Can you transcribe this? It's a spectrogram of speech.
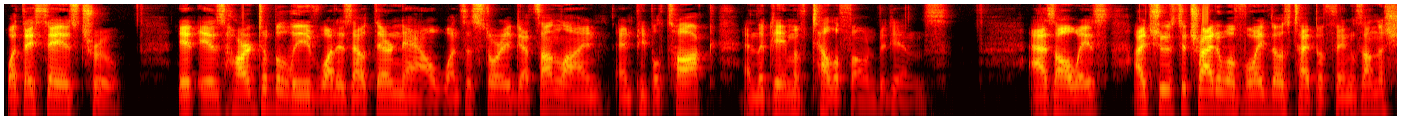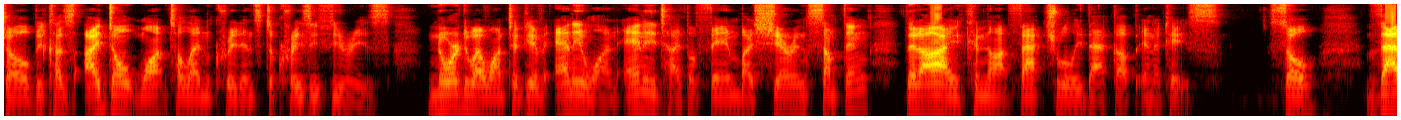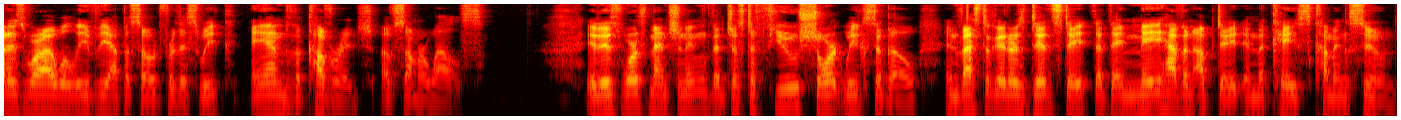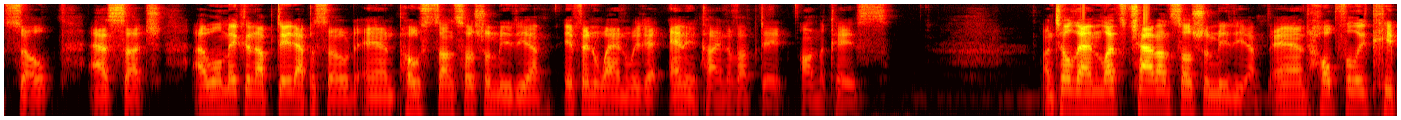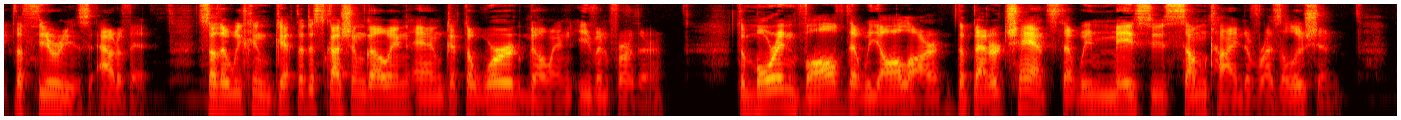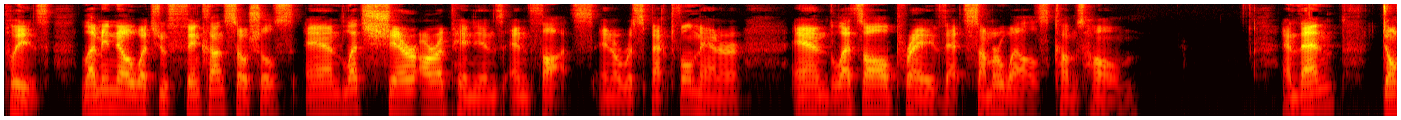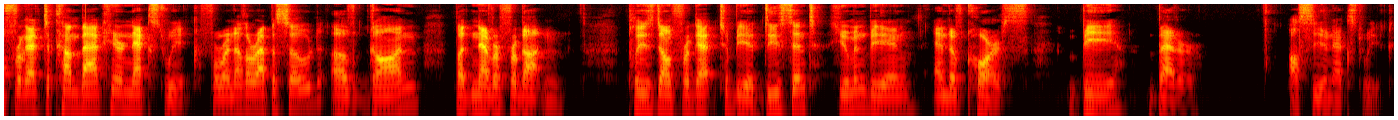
What they say is true. It is hard to believe what is out there now once a story gets online and people talk and the game of telephone begins. As always, I choose to try to avoid those type of things on the show because I don't want to lend credence to crazy theories, nor do I want to give anyone any type of fame by sharing something that I cannot factually back up in a case. So, that is where I will leave the episode for this week and the coverage of Summer Wells. It is worth mentioning that just a few short weeks ago, investigators did state that they may have an update in the case coming soon. So, as such, I will make an update episode and posts on social media if and when we get any kind of update on the case. Until then, let's chat on social media and hopefully keep the theories out of it so that we can get the discussion going and get the word going even further the more involved that we all are, the better chance that we may see some kind of resolution. Please, let me know what you think on socials, and let's share our opinions and thoughts in a respectful manner, and let's all pray that Summer Wells comes home. And then, don't forget to come back here next week for another episode of Gone But Never Forgotten. Please don't forget to be a decent human being and, of course, be better. I'll see you next week.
